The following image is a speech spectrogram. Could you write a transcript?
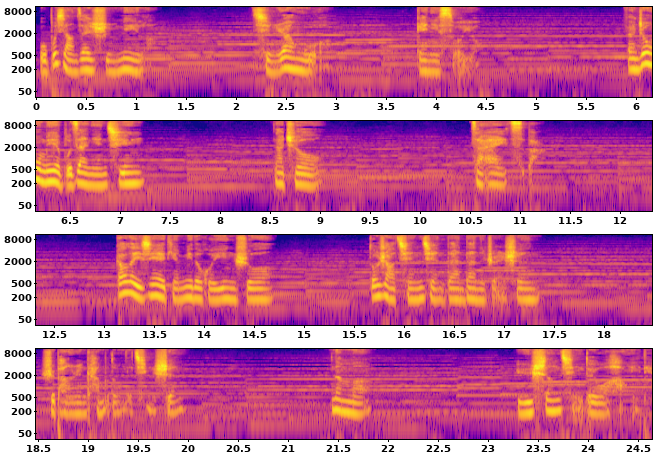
我不想再寻觅了，请让我给你所有。反正我们也不再年轻，那就再爱一次吧。高磊鑫也甜蜜的回应说：“多少浅浅淡淡的转身，是旁人看不懂的情深。那么，余生请对我好一点。”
